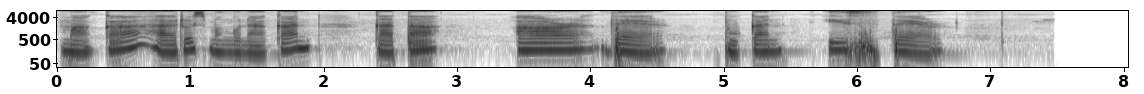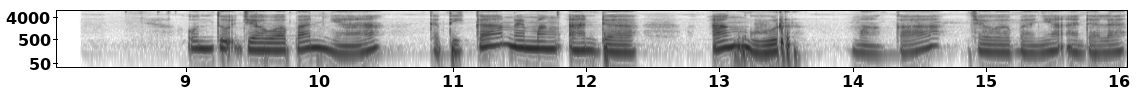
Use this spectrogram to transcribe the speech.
Maka harus menggunakan kata are there, bukan is there. Untuk jawabannya, ketika memang ada anggur, maka jawabannya adalah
